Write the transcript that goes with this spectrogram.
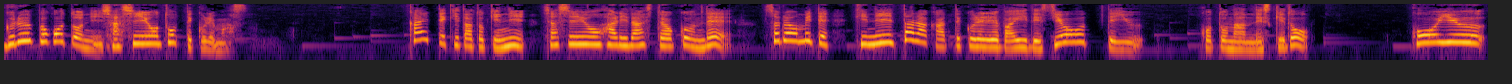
グループごとに写真を撮ってくれます。帰ってきた時に写真を貼り出しておくんで、それを見て気に入ったら買ってくれればいいですよっていうことなんですけど、こういう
